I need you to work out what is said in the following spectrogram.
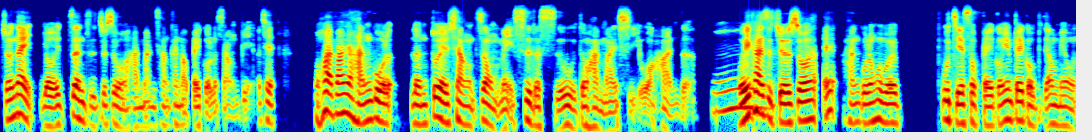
就那有一阵子，就是我还蛮常看到 bagel 的商品，而且我后来发现韩国人对像这种美式的食物都还蛮喜欢的。嗯，我一开始觉得说，哎，韩国人会不会不接受 bagel？因为 bagel 比较没有，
